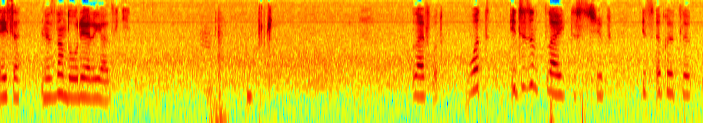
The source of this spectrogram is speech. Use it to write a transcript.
Neyse en azından doğru yere geldik. Lifeboat. What? It isn't like this ship. It's accurately going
